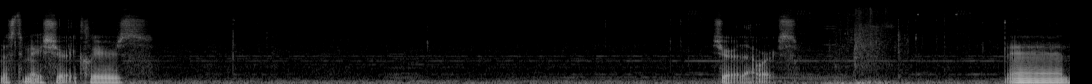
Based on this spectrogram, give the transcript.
Just to make sure it clears. Sure, that works. And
